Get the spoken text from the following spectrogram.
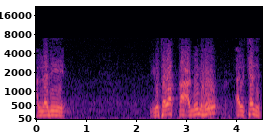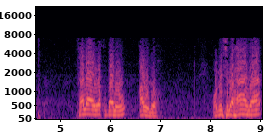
الذي يتوقع منه الكذب فلا يقبل قوله. ومثل هذا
